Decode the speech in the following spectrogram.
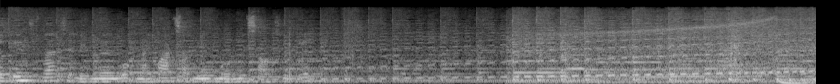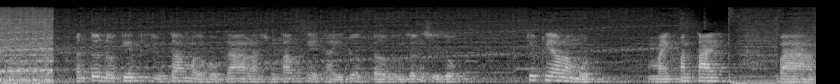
Đầu tiên chúng ta sẽ đến với bộ máy khoan sạc pin 46 chi tiết. Ấn tượng đầu tiên khi chúng ta mở hộp ra là chúng ta có thể thấy được tờ hướng dẫn sử dụng. Tiếp theo là một máy khoan tay và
